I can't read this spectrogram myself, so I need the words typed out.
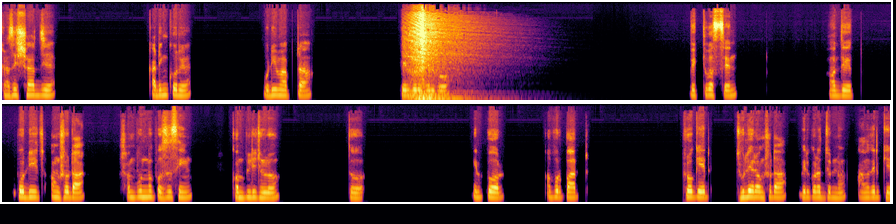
কাজের সাহায্যে কাটিং করে বডি মাপটা বের করে ফেলব। দেখতে পাচ্ছেন? আমাদের বডির অংশটা সম্পূর্ণ প্রসেসিং কমপ্লিট হলো। তো এরপর অপর পার্ট ফ্রকের ঝুলের অংশটা বের করার জন্য আমাদেরকে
